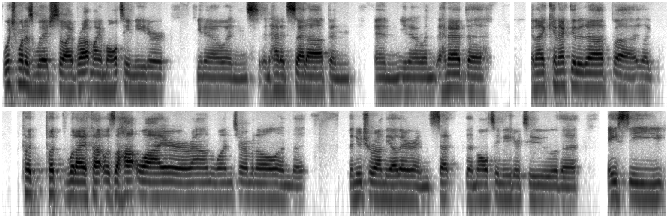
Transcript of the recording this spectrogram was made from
which one is which? So I brought my multimeter, you know, and and had it set up and and you know and, and had the and I connected it up uh, like put put what I thought was a hot wire around one terminal and the the neutral on the other and set the multimeter to the AC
